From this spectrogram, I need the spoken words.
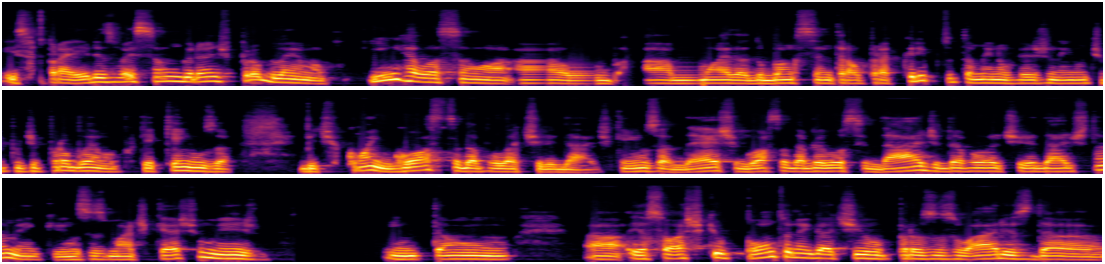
isso para eles vai ser um grande problema. E em relação à moeda do Banco Central para cripto, também não vejo nenhum tipo de problema, porque quem usa Bitcoin gosta da volatilidade, quem usa Dash gosta da velocidade da volatilidade também, quem usa Smart Cash o mesmo. Então, ah, eu só acho que o ponto negativo para os usuários da,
